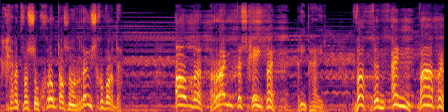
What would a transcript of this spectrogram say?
Gerrit was zo groot als een reus geworden. Alle ruimteschepen, riep hij. Wat een eng wapen!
